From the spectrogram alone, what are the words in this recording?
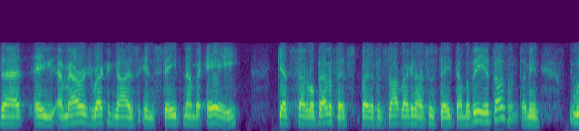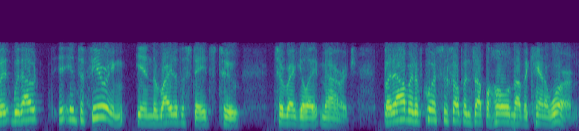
that a, a marriage recognized in state number A gets federal benefits, but if it's not recognized in state number B, it doesn't. I mean, with, without interfering in the right of the states to to regulate marriage. But Albert, of course, this opens up a whole other can of worms.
